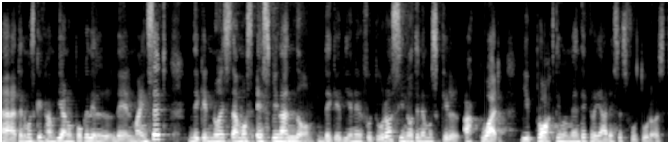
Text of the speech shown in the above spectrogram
ah, tenemos que cambiar un poco del, del, mindset de que no estamos esperando de que viene el futuro, sino tenemos que actuar y proactivamente crear esos futuros.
